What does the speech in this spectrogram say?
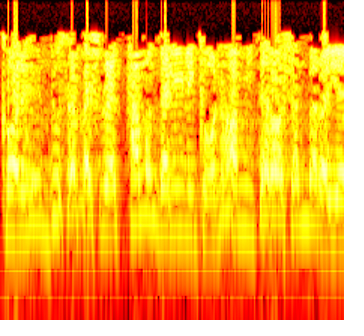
کار هندوس هم مشروعه همون دلیلی که اونها میتراشن برای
